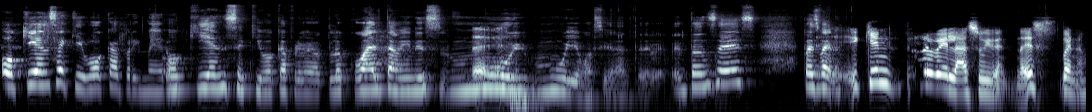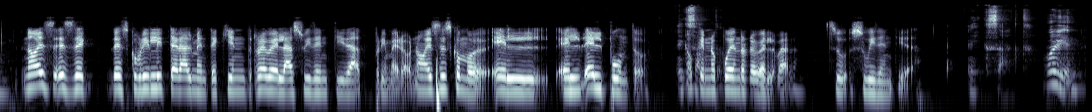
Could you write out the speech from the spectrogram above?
O, quién se equivoca primero. O quién se equivoca primero, lo cual también es muy, muy emocionante de ver. Entonces, pues bueno. ¿Y quién revela su identidad? Es, bueno, no es, es de descubrir literalmente quién revela su identidad primero, ¿no? Ese es como el, el, punto, que no pueden revelar su, su identidad. Exacto. Muy bien.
